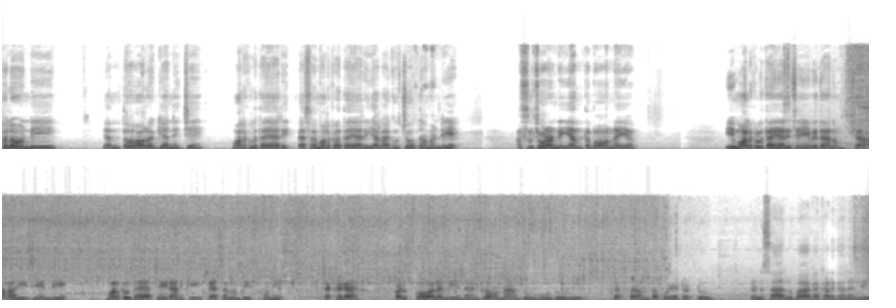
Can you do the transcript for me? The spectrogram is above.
హలో అండి. ఎంతో ఆరోగ్యాన్ని ఇచ్చే మొలకల తయారీ పెసర మొలకల తయారీ ఎలాగో చూద్దామండి. అసలు చూడండి ఎంత బాగున్నాయో. ఈ మొలకలు తయారీ చేయే విధానం చాలా ఈజీ అండి. మొలకలు తయారు చేయడానికి పెసలను తీసుకొని చక్కగా కడుక్కోవాలండి. దాంట్లో ఉన్న దుమ్ము ధూళి చెత్త అంతా పోయేటట్టు రెండుసార్లు బాగా కడగాలండి.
